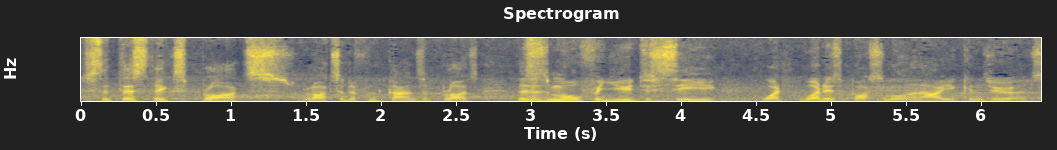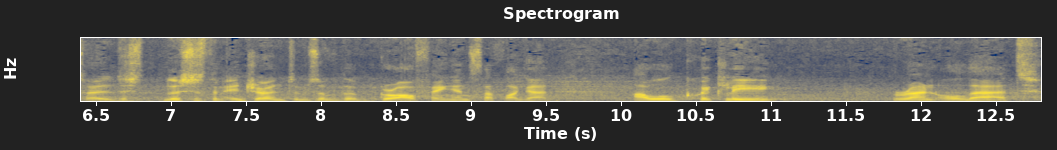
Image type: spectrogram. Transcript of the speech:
statistics, plots, lots of different kinds of plots. This is more for you to see what, what is possible and how you can do it. So this, this is just an intro in terms of the graphing and stuff like that. I will quickly run all that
